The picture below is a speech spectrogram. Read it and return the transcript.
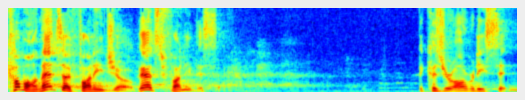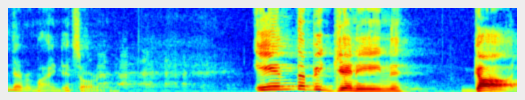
Come on, that's a funny joke. That's funny to say because you're already sitting. Never mind, it's all right. In the beginning, God.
